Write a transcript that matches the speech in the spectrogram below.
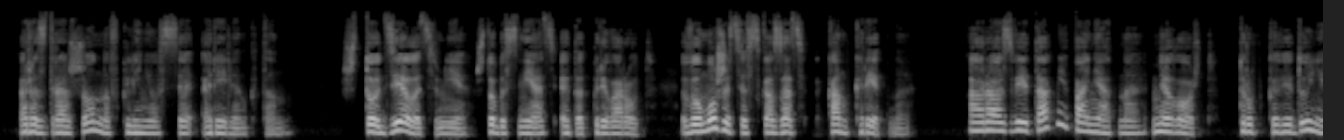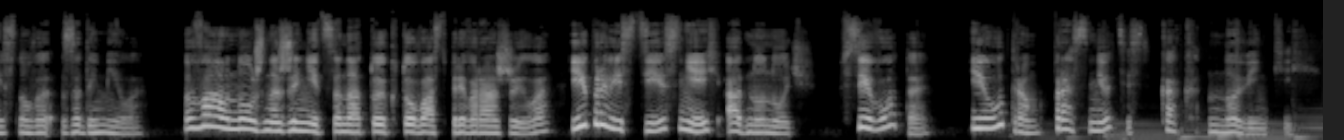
– раздраженно вклинился Риллингтон. «Что делать мне, чтобы снять этот приворот? Вы можете сказать конкретно?» «А разве и так непонятно, милорд?» Трубка ведуньи снова задымила. Вам нужно жениться на той, кто вас приворожила, и провести с ней одну ночь. Всего-то. И утром проснетесь, как новенький.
